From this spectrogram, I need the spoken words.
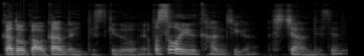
かどうかわかんないんですけど、やっぱそういう感じがしちゃうんですよね。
